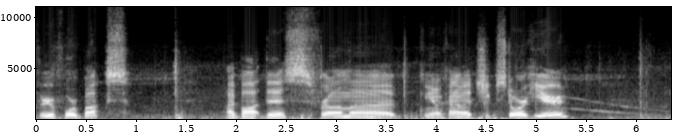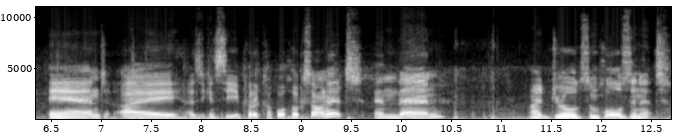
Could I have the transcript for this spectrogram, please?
three or four bucks I bought this from, uh, you know, kind of a cheap store here. And I, as you can see, put a couple hooks on it. And then I drilled some holes in it.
